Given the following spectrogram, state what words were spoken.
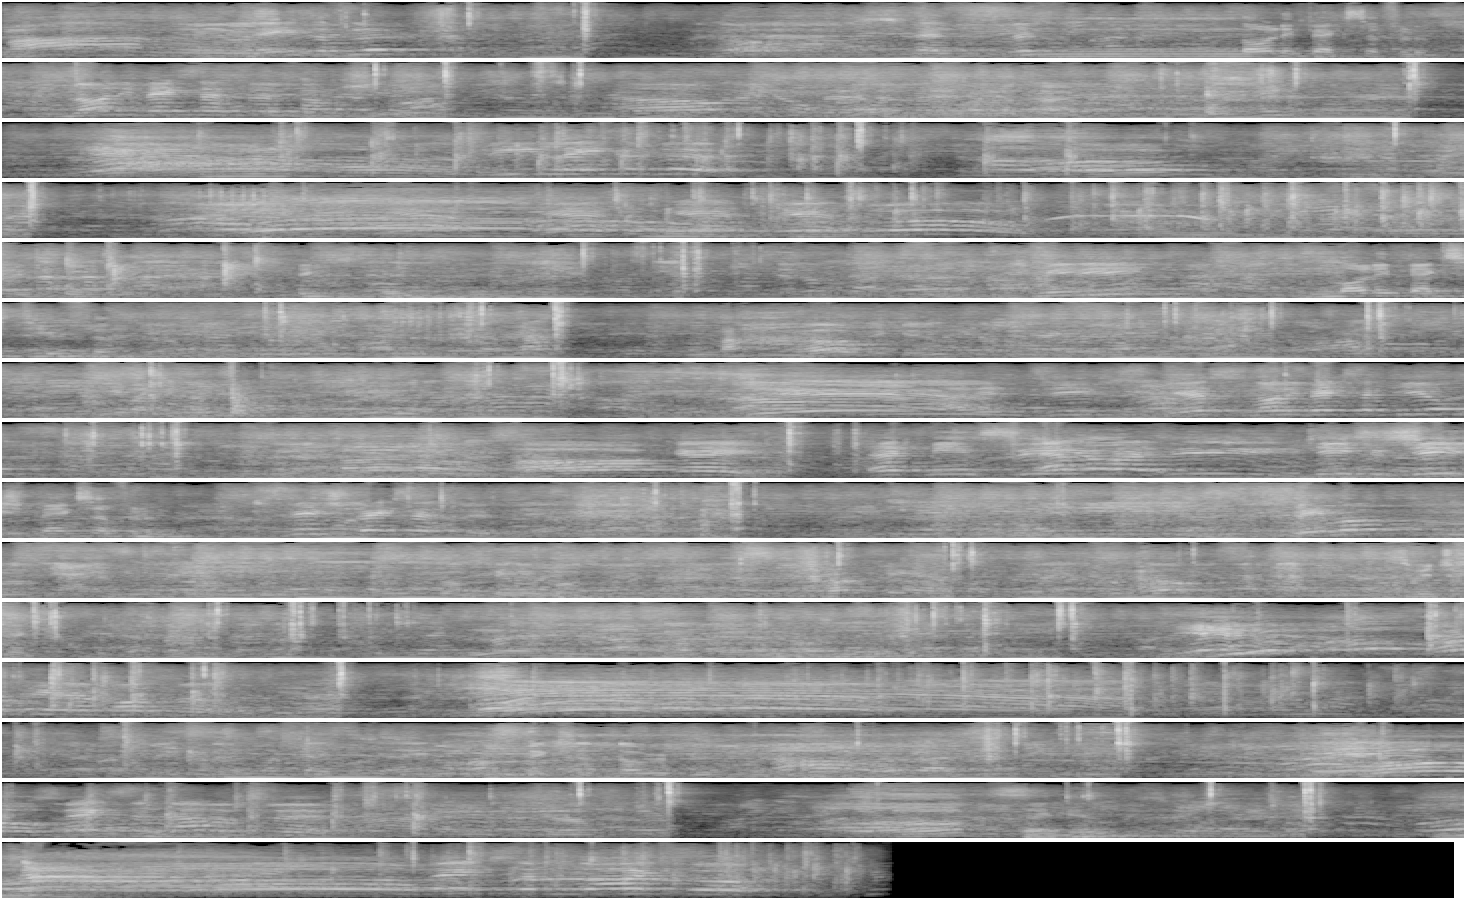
Ma. vlucht Laser Flip. No. Nolly Baxter flip. Nolly Baxter flip from Shi. No. One more time. Three laser flip. Oh. Yes, yes, yes. Whoa. Nollie backside heel flip. Oh. Again. Yeah. I didn't see. Yes, Nolly backside heel. Okay. That means everybody T to T. Switch backside flip. Switch backside flip. Clemo? Front finger boss. Front finger. No. Switch back. Backstep double flip. Whoa, backstep double flip. Oh. Second.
